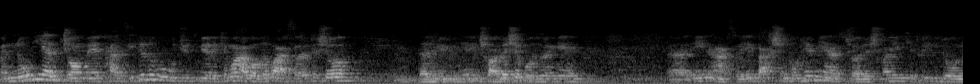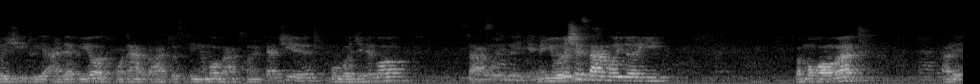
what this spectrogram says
و نوعی از جامعه پذیری رو به وجود میاره که ما عواقب و اثراتش رو داریم می‌بینیم. یعنی چالش بزرگ این اصلا بخش مهمی از چالش هایی که توی ایدئولوژی توی ادبیات هنر و حتی سینما بحث کرد چیه؟ مواجهه با سرمایه داری یعنی یورش سرمایه داری و مقاومت. بله.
